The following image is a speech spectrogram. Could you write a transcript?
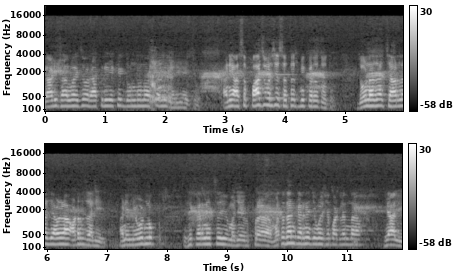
गाडी चालवायचो रात्री एक एक दोन दोन वाजता मी घरी यायचो. आणि असं पाच वर्ष सतत मी करत होतो. दोन हजार चारला ज्यावेळेला ऑर्डर झाली आणि निवडणूक हे करण्याचं म्हणजे प्र मतदान करण्याची वर्ष पाटलांना हे आली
